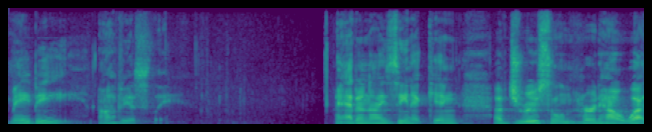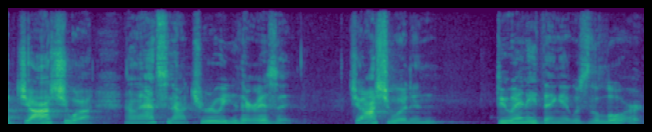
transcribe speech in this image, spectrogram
maybe, obviously. Adonai Zedek, king of Jerusalem, heard how what? Joshua. Now that's not true either, is it? Joshua didn't do anything, it was the Lord.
